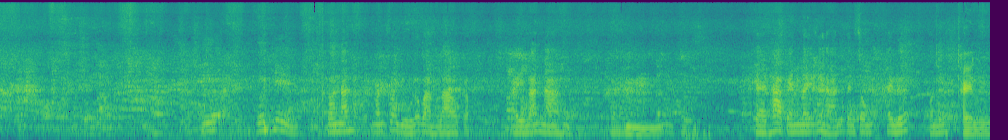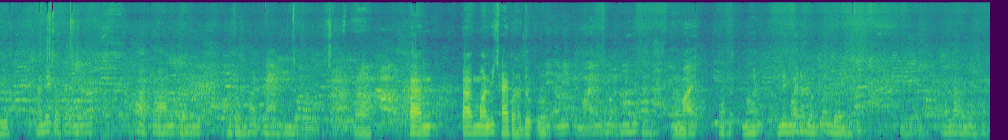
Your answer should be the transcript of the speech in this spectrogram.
คือพื้นที่ตอนนั้นมันก็อยู่ระหว่างลาวกับไอ้ล้านนาแต่ถ้าเป็นในวิหารเป็นทรงไอ้เลือคนลือไทยลืออันนี้ก็เป็น ภาคกลางเป็นผสมภาคกลางที่อ่าปางปางมารวิชัยป่ะดูอันนี้อันนี้เป็นไม้มั้งไม้ไม่ใช่เป็นไม้ครับไม้อันนี้ไม้ทั้งหมดด้านบนด้านล่างนี่ครับ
